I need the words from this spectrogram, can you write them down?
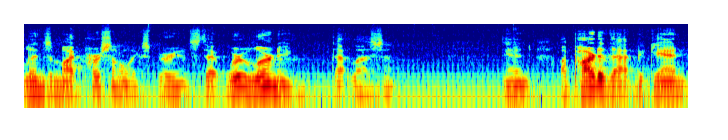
Lynn's and my personal experience that we're learning that lesson. And a part of that began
